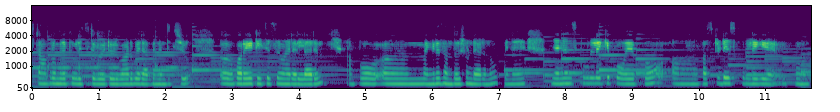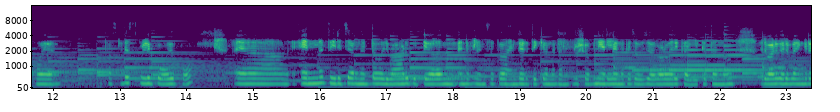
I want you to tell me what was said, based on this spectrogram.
സ്റ്റാഫ് റൂമിലൊക്കെ വിളിച്ചിട്ട് പോയിട്ട് ഒരുപാട് പേര് അഭിനന്ദിച്ചു. കുറേ ടീച്ചേഴ്സുമാരെല്ലാവരും അപ്പോൾ ഭയങ്കര സന്തോഷമുണ്ടായിരുന്നു പിന്നെ ഞാൻ സ്കൂളിലേക്ക് പോയപ്പോൾ ഫസ്റ്റ് ഡേ സ്കൂളിലേക്ക് പോയ ഫസ്റ്റ് ഡേ സ്കൂളിൽ പോയപ്പോൾ എന്നെ തിരിച്ചറിഞ്ഞിട്ട് ഒരുപാട് കുട്ടികളും എന്റെ ഫ്രണ്ട്സൊക്കെ എന്റെ അടുത്തേക്ക് വന്നിട്ട് എനിക്ക് ശോഭനയല്ലേ എന്നൊക്കെ ചോദിച്ചു ഒരുപാട് പേര് കൈയൊക്കെ തന്നു. ഒരുപാട് പേര് ഭയങ്കര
